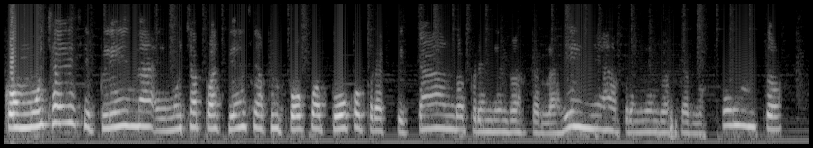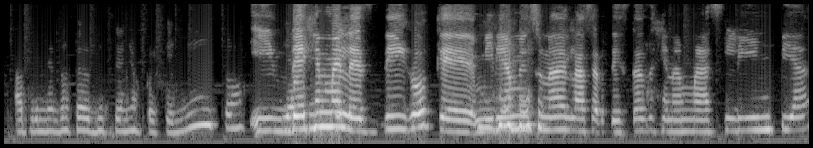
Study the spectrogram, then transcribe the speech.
con mucha disciplina y mucha paciencia fui poco a poco practicando, aprendiendo a hacer las líneas, aprendiendo a hacer los puntos, aprendiendo a hacer diseños pequeñitos. Y, déjenme les digo que Miriam es una de las artistas de henna más limpias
